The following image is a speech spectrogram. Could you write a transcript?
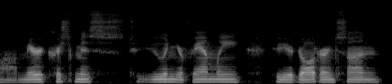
Uh, Merry Christmas to you and your family, to your daughter and son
